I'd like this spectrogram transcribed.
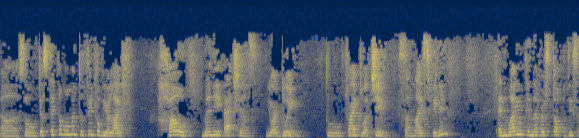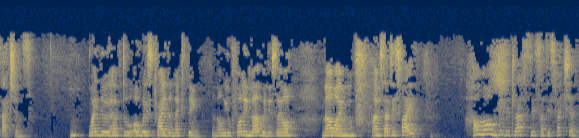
Uh, so just take a moment to think of your life. How many actions you are doing to try to achieve some nice feeling and why you can never stop these actions. Hmm? Why do you have to always try the next thing? You know, you fall in love and you say, oh, now I'm, I'm satisfied. How long did it last, this satisfaction?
